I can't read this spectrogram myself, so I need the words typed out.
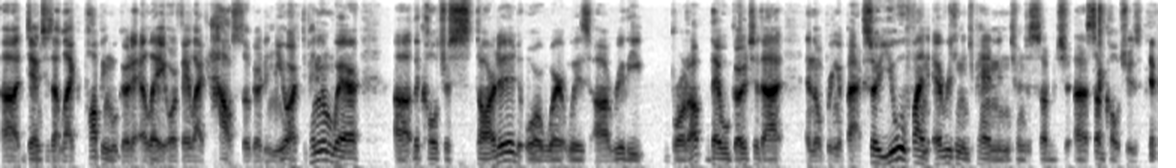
uh, dancers that like popping will go to LA, or if they like house, they'll go to New York, depending on where uh, the culture started or where it was uh, really brought up. They will go to that and they'll bring it back. So you will find everything in Japan in terms of sub uh, subcultures, Yep.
